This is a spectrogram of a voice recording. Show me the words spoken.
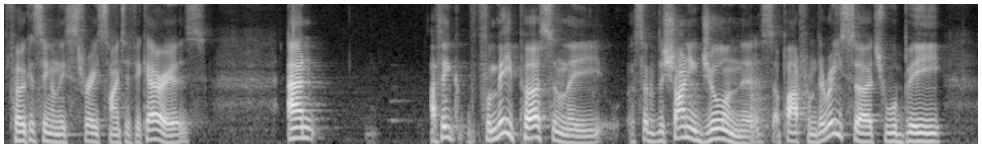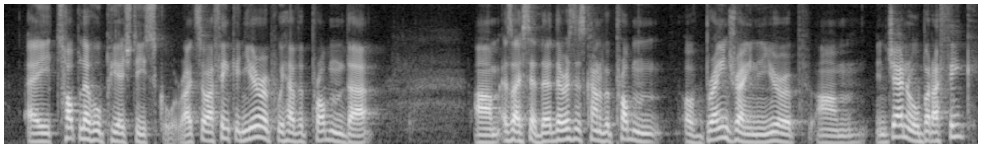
focusing on these three scientific areas. And I think for me personally, sort of the shining jewel in this, apart from the research, will be a top-level PhD school, right? So I think in Europe we have a problem that, um, as I said, there, there is this kind of a problem of brain drain in Europe um, in general, but I think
